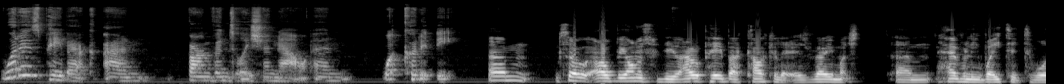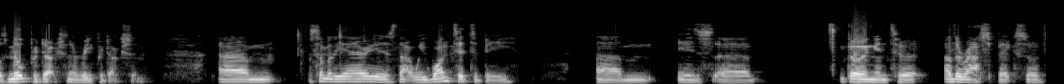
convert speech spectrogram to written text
what is payback on barn ventilation now, and what could it be? Um, so, I'll be honest with you, our payback calculator is very much um, heavily weighted towards milk production and reproduction. Um, some of the areas that we want it to be um, is uh, going into other aspects of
